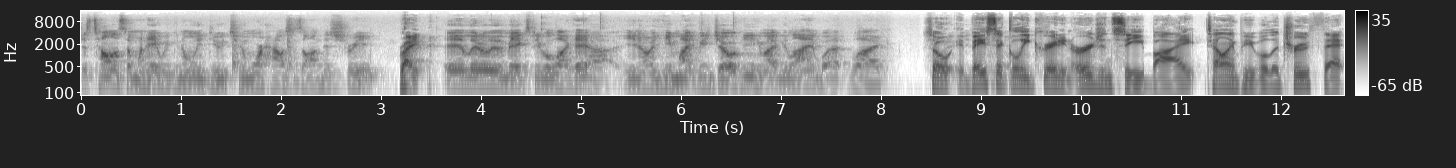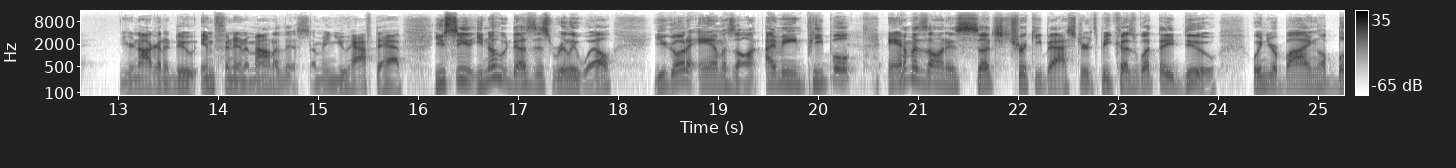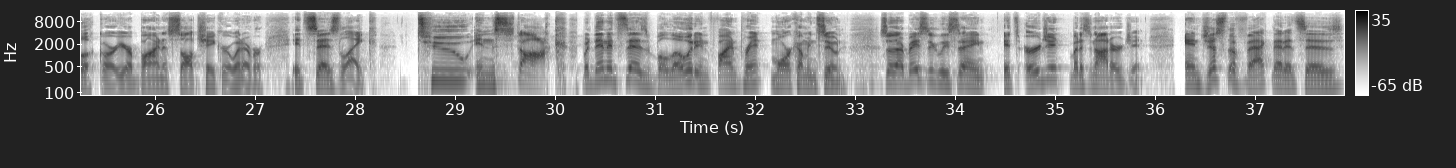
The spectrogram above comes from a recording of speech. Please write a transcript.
just telling someone, hey, we can only do two more houses on this street. Right. It literally makes people like, hey, uh, you know, he might be joking, he might be lying, but like, So it basically creating urgency by telling people the truth that you're not going to do infinite amount of this. I mean, you have to have. You see, you know who does this really well? You go to Amazon. I mean, people Amazon is such tricky bastards because what they do when you're buying a book or you're buying a salt shaker or whatever, it says like two in stock, but then it says below it in fine print, more coming soon. So they're basically saying it's urgent, but it's not urgent. And just the fact that it says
